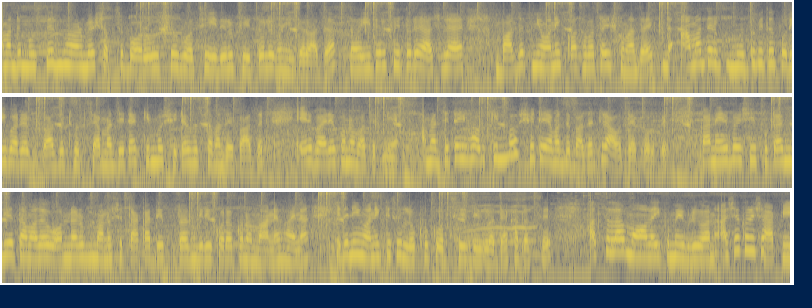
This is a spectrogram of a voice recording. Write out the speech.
আমাদের মুসলিম ধর্মের সবচেয়ে বড় উৎসব হচ্ছে ঈদ উল ফিতর এবং ঈদের রাজা তো ঈদ উল ফিতরে আসলে বাজেট নিয়ে অনেক কথাবার্তাই শোনা যায়, কিন্তু আমাদের মধ্যবিত্ত পরিবারের বাজেট হচ্ছে, আমরা যেটা কিনবো সেটাই হচ্ছে আমাদের বাজেট এর বাইরে কোনো বাজেট নেই। আমরা যেটাই হব কিনবো সেটাই আমাদের বাজেটের আওতায় পড়বে। কারণ এর বেশি ফুটান দিয়ে তো আমাদের অন্য মানুষের টাকা দিয়ে ফুটানগিরি করার কোনো মানে হয় না। ইদানিং অনেক কিছু লক্ষ্য করছি যেগুলো দেখা যাচ্ছে। আসসালামু আলাইকুম এভরিওয়ান আশা করি হ্যাপি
